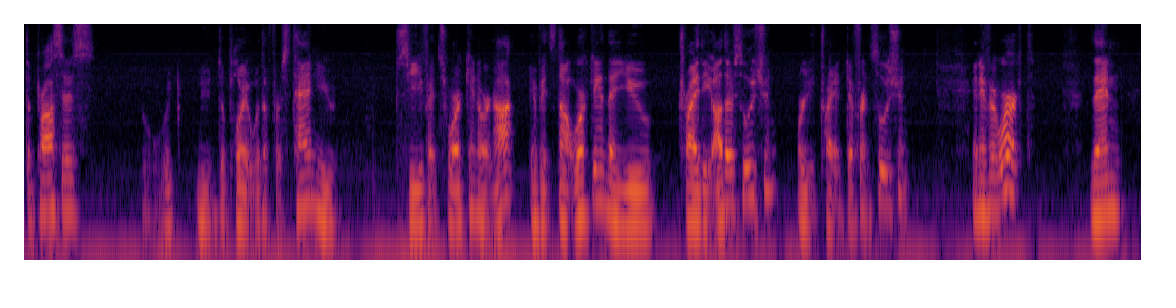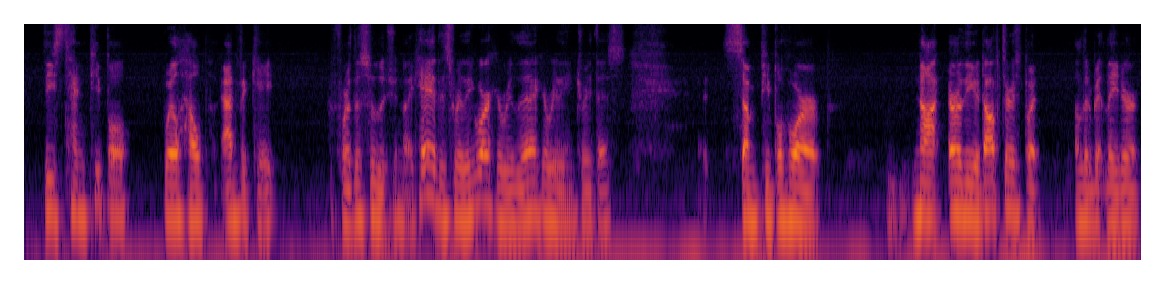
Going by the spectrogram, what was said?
the process. We you deploy it with the first 10. You see if it's working or not. If it's not working, then you try the other solution or you try a different solution. And if it worked, then these 10 people will help advocate for the solution. Like, hey, this really worked. I really like. I really enjoyed this. Some people who are not early adopters, but a little bit later,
